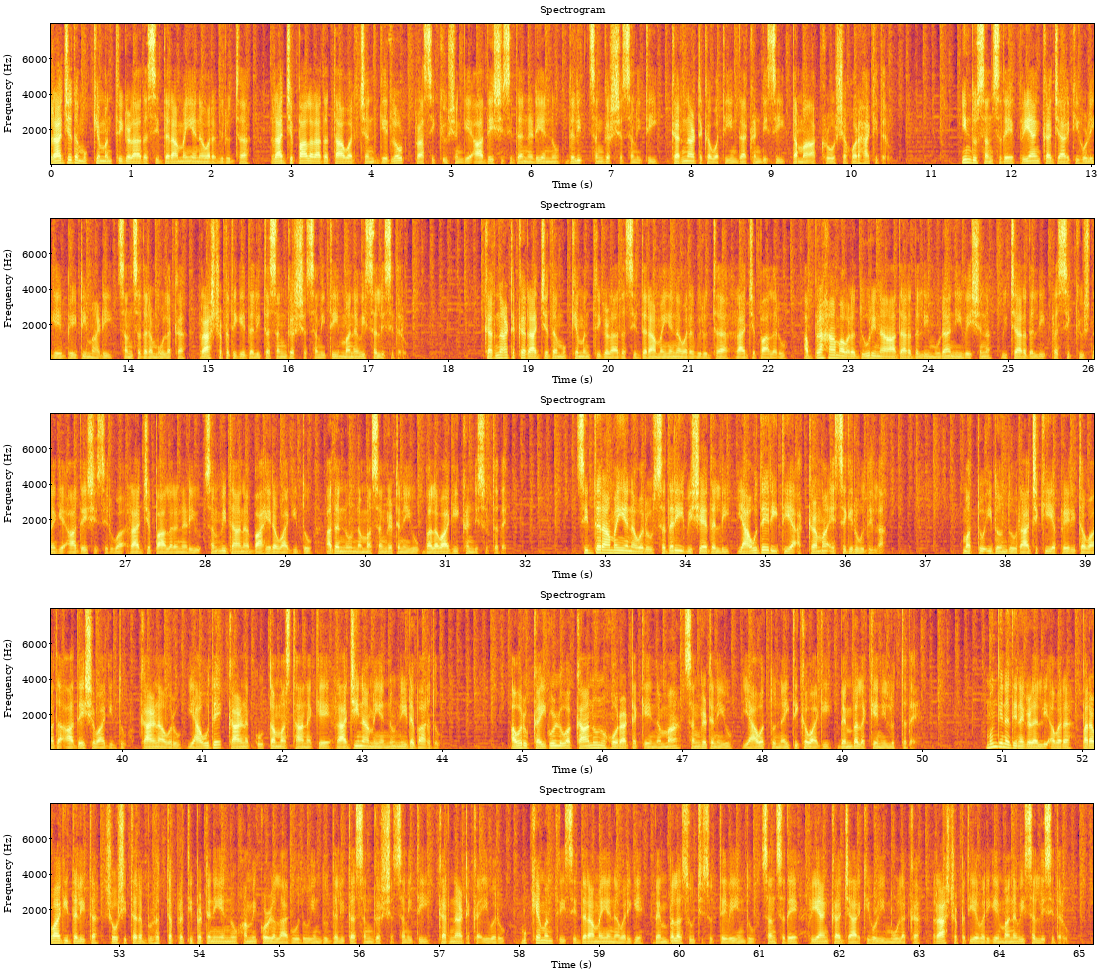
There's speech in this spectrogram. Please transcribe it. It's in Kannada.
ರಾಜ್ಯದ ಮುಖ್ಯಮಂತ್ರಿಗಳಾದ ಸಿದ್ದರಾಮಯ್ಯನವರ ವಿರುದ್ಧ ರಾಜ್ಯಪಾಲರಾದ ತಾವರ್ ಚಂದ್ ಗೆಹ್ಲೋಟ್ ಪ್ರಾಸಿಕ್ಯೂಷನ್ಗೆ ಆದೇಶಿಸಿದ ನಡೆಯನ್ನು ದಲಿತ್ ಸಂಘರ್ಷ ಸಮಿತಿ ಕರ್ನಾಟಕ ವತಿಯಿಂದ ಖಂಡಿಸಿ ತಮ್ಮ ಆಕ್ರೋಶ ಹೊರಹಾಕಿದರು. ಇಂದು ಸಂಸದೆ ಪ್ರಿಯಾಂಕಾ ಜಾರಕಿಹೊಳಿಗೆ ಭೇಟಿ ಮಾಡಿ ಸಂಸದರ ಮೂಲಕ ರಾಷ್ಟ್ರಪತಿಗೆ ದಲಿತ ಸಂಘರ್ಷ ಸಮಿತಿ ಮನವಿ ಸಲ್ಲಿಸಿದರು. ಕರ್ನಾಟಕ ರಾಜ್ಯದ ಮುಖ್ಯಮಂತ್ರಿಗಳಾದ ಸಿದ್ದರಾಮಯ್ಯನವರ ವಿರುದ್ಧ ರಾಜ್ಯಪಾಲರು ಅಬ್ರಹಾಂ ಅವರ ದೂರಿನ ಆಧಾರದಲ್ಲಿ ಮುಡಾ ನಿವೇಶನ ವಿಚಾರದಲ್ಲಿ ಪ್ರಾಸಿಕ್ಯೂಷನ್ಗೆ ಆದೇಶಿಸಿರುವ ರಾಜ್ಯಪಾಲರ ನಡೆಯು ಸಂವಿಧಾನ ಬಾಹಿರವಾಗಿದ್ದು, ಅದನ್ನು ನಮ್ಮ ಸಂಘಟನೆಯು ಬಲವಾಗಿ ಖಂಡಿಸುತ್ತದೆ. ಸಿದ್ದರಾಮಯ್ಯನವರು ಸದರಿ ವಿಷಯದಲ್ಲಿ ಯಾವುದೇ ರೀತಿಯ ಅಕ್ರಮ ಎಸಗಿರುವುದಿಲ್ಲ. ಮತ್ತು ಇದೊಂದು ರಾಜಕೀಯ ಪ್ರೇರಿತವಾದ ಆದೇಶವಾಗಿದ್ದು, ಕಾರಣ ಅವರು ಯಾವುದೇ ಕಾರಣಕ್ಕೂ ತಮ್ಮ ಸ್ಥಾನಕ್ಕೆ ರಾಜೀನಾಮೆಯನ್ನು ನೀಡಬಾರದು. ಅವರು ಕೈಗೊಳ್ಳುವ ಕಾನೂನು ಹೋರಾಟಕ್ಕೆ ನಮ್ಮ ಸಂಘಟನೆಯು ಯಾವತ್ತೂ ನೈತಿಕವಾಗಿ ಬೆಂಬಲಕ್ಕೆ ನಿಲ್ಲುತ್ತದೆ. ಮುಂದಿನ ದಿನಗಳಲ್ಲಿ ಅವರ ಪರವಾಗಿ ದಲಿತ, ಶೋಷಿತರ ಬೃಹತ್ತ ಪ್ರತಿಭಟನೆಯನ್ನು ಹಮ್ಮಿಕೊಳ್ಳಲಾಗುವುದು ಎಂದು ದಲಿತ ಸಂಘರ್ಷ ಸಮಿತಿ, ಕರ್ನಾಟಕ ಇವರು ಮುಖ್ಯಮಂತ್ರಿ ಸಿದ್ದರಾಮಯ್ಯನವರಿಗೆ ಬೆಂಬಲ ಸೂಚಿಸುತ್ತೇವೆ ಎಂದು ಸಂಸದೆ ಪ್ರಿಯಾಂಕಾ ಜಾರಕಿಹೊಳಿ ಮೂಲಕ ರಾಷ್ಟ್ರಪತಿಯವರಿಗೆ ಮನವಿ ಸಲ್ಲಿಸಿದರು.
